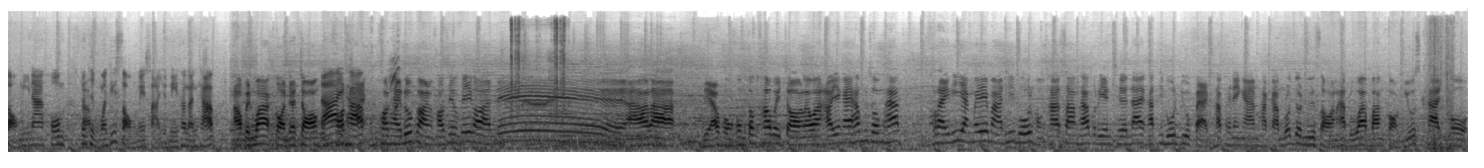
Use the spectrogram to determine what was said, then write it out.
22 มีนาคมจนถึงวันที่ 2 เมษายนนี้เท่านั้นครับเอาเป็นว่าก่อนจะจองผมได้ขอครัถ่ายบผมขอถ่ายรูปก่อนขอเซลฟี่ก่อนนี่เอาล่ะ เดี๋ยวผมคงต้องเข้าไปจองแล้วว่าเอายังไงครับคุณผู้ชมครับ ใครที่ยังไม่ได้มาที่บูธของคาซัมครับ เรียนเชิญได้ครับที่บูธ U8 ครับภายในงานพากรรมรถยนต์มือสองนะครับหรือว่าบางกอกยูสคาร์โชว์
